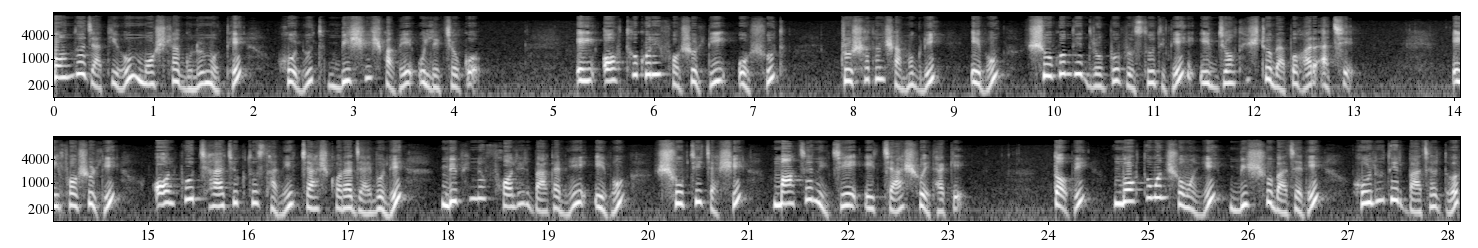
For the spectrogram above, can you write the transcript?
কন্দ জাতীয় মশলাগুলোর মধ্যে হলুদ বিশেষভাবে উল্লেখযোগ্য। এই অর্থকরী ফসলটি ওষুধ, প্রসাধন সামগ্রী এবং সুগন্ধি দ্রব্য প্রস্তুতিতে এর যথেষ্ট ব্যবহার আছে। এই ফসলটি অল্প ছায়াযুক্ত স্থানে চাষ করা যায় বলে বিভিন্ন ফলের বাগানে এবং সবজি চাষে মাচা নিচে এর চাষ হয়ে থাকে। তবে বর্তমান সময়ে বিশ্ব বাজারে হলুদের বাজার দর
